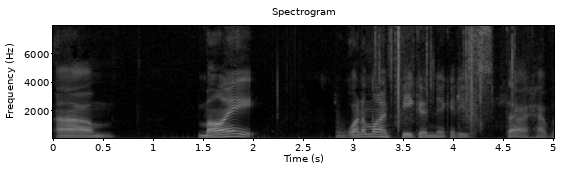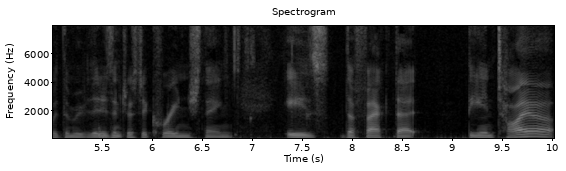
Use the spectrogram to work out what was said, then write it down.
Um, my one of my bigger negatives that I have with the movie that isn't just a cringe thing is the fact that the entire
